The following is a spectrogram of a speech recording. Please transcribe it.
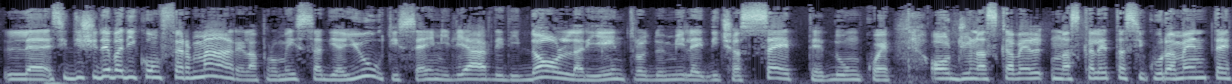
le, si decideva di confermare la promessa di aiuti 6 miliardi di dollari entro il 2017 dunque oggi una, scavel, una scaletta sicuramente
